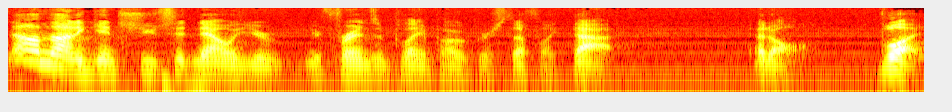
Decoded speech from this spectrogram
Now, I'm not against you sitting down with your, your friends and playing poker, stuff like that, at all. But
